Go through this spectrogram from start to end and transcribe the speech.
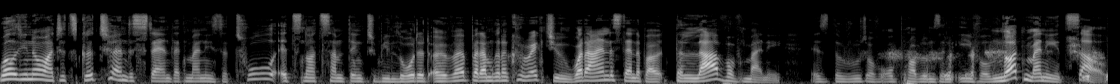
Well, you know what? It's good to understand that money is a tool. It's not something to be lauded over. But I'm going to correct you. What I understand about the love of money is the root of all problems and evil, not money itself.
